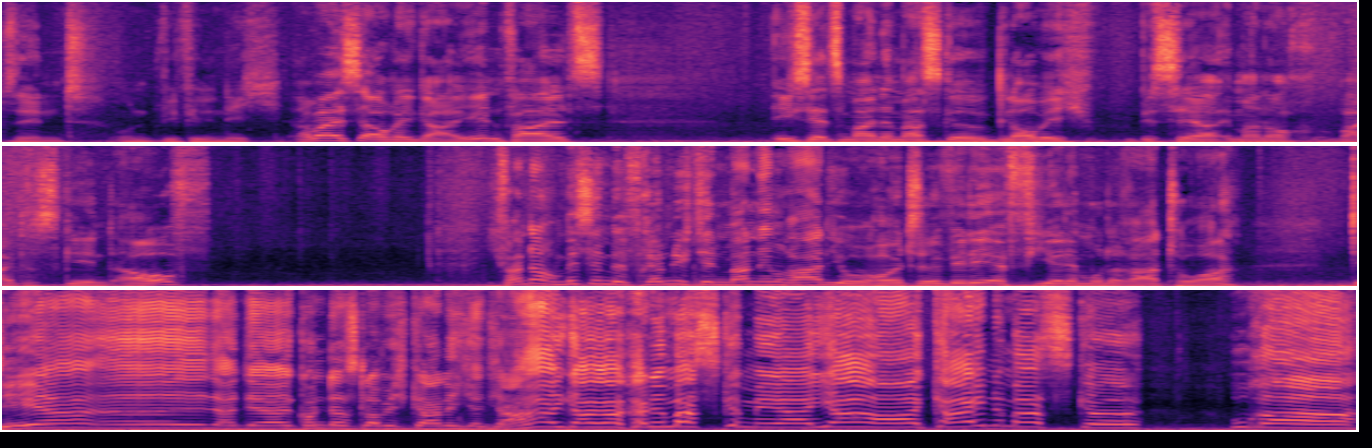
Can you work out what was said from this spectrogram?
sind und wie viel nicht. Aber ist ja auch egal. Jedenfalls, ich setze meine Maske, glaube ich, bisher immer noch weitestgehend auf. Ich fand auch ein bisschen befremdlich den Mann im Radio heute, WDR 4, der Moderator. Der äh, der, konnte das, glaube ich, gar nicht. Ja, ja, keine Maske mehr. Ja, keine Maske. Hurra!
